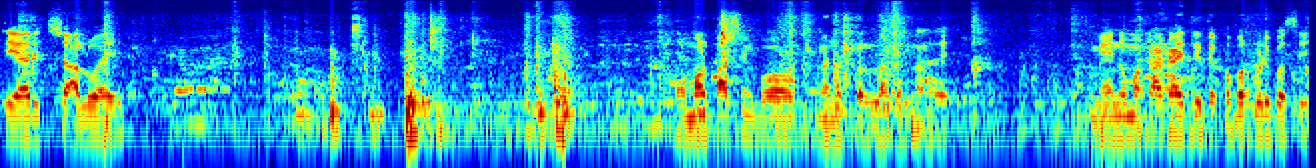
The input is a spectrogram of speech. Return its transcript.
તૈયારી ચાલુ आहे દમણ પાસિંગ બહુ મહેનત કરેલા લાગેલા છે. મેનુમાં કાકા કાંઈ તે ખબર પડી પછી.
